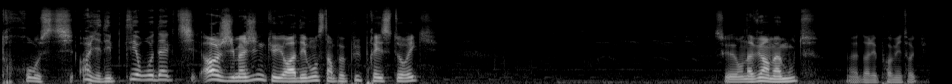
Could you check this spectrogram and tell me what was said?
Trop stylé. Oh, il y a des ptérodactyles. Oh, j'imagine qu'il y aura des monstres un peu plus préhistoriques. Parce qu'on a vu un mammouth euh, dans les premiers trucs.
